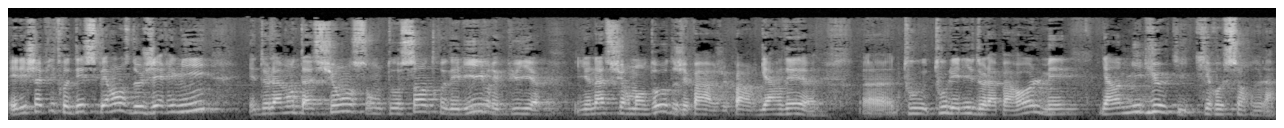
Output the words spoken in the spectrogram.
Et les chapitres d'espérance de Jérémie et de lamentation sont au centre des livres et puis euh, il y en a sûrement d'autres, je n'ai pas, pas regardé euh, tous les livres de la parole, mais il y a un milieu qui, ressort de là.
